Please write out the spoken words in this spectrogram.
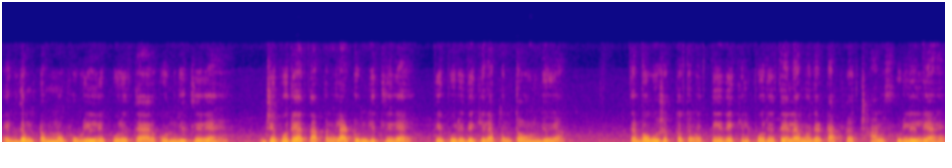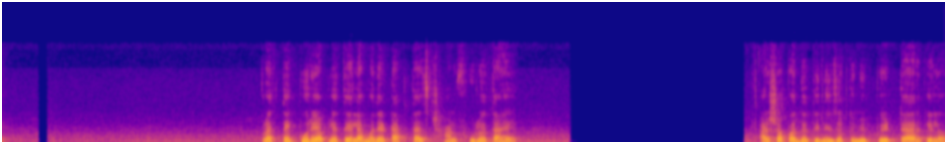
एकदम टम्म फुगलेली पुरी तयार करून घेतलेली आहे. जी पुरी आता आपण लाटून घेतलेली आहे ती पुरी देखील आपण तळून घेऊया. तर बघू शकता तुम्ही ती देखील पुरी तेलामध्ये टाकणं छान फुललेली आहे. प्रत्येक पुरी आपली तेलामध्ये टाकताच छान फुलत आहे. अशा पद्धतीने जर तुम्ही पीठ तयार केलं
